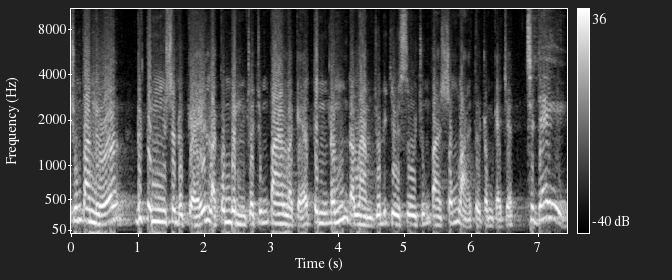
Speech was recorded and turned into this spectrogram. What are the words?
chúng ta nữa Đức tin sẽ được kể là công bình cho chúng ta Là kẻ tin đấng đã làm cho Đức Chúa Giêsu chúng ta sống lại từ trong kẻ chết Today,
